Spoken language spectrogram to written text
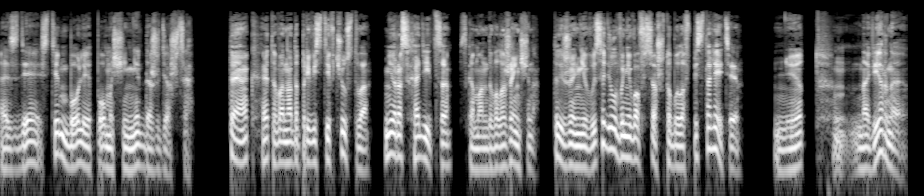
а здесь тем более помощи не дождешься. «Так, этого надо привести в чувство, не расходиться», — скомандовала женщина. «Ты же не высадил в него все, что было в пистолете?» «Нет, наверное,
